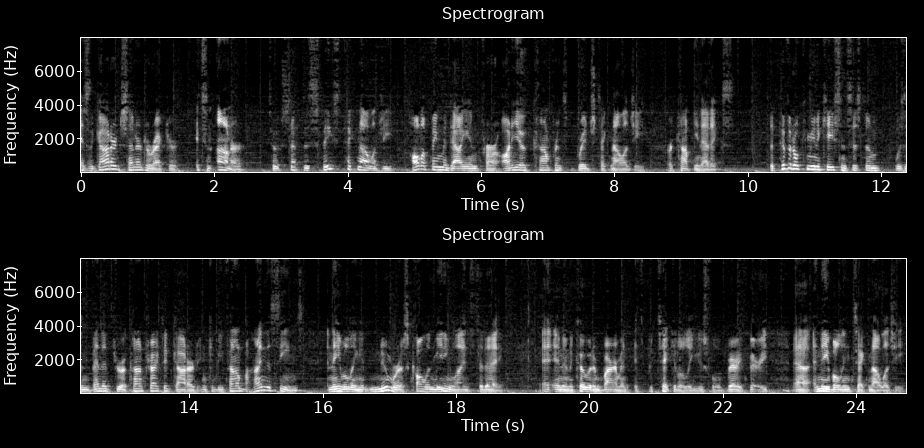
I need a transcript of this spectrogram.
As the Goddard Center Director, it's an honor to accept the Space Technology Hall of Fame medallion for our audio conference bridge technology, or Compunetics. The Pivotal Communication System was invented through a contract at Goddard and can be found behind the scenes, enabling numerous call and meeting lines today. And in a COVID environment, it's particularly useful, very, very uh, enabling technology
